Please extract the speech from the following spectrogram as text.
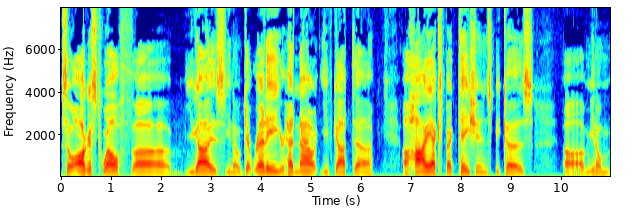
so August 12th, uh, you guys, you know, get ready. You're heading out. You've got uh, a high expectations because, um, you know,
